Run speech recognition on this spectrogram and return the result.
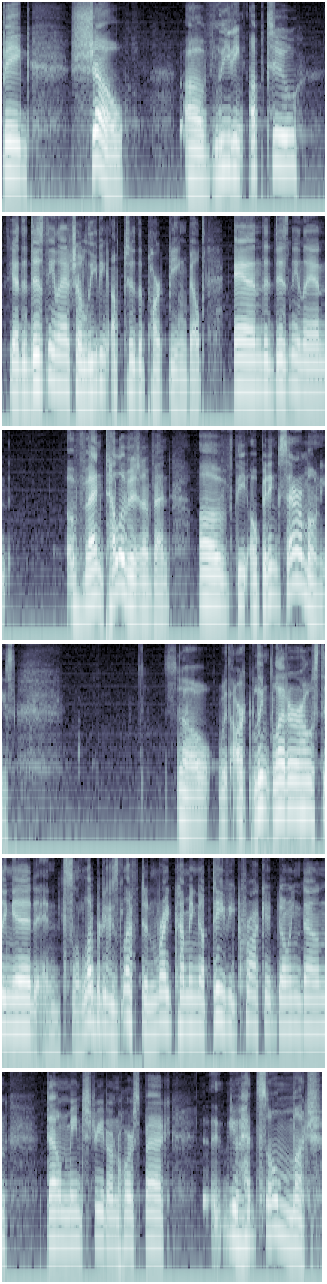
big show of leading up to yeah, the Disneyland show leading up to the park being built and the Disneyland event, television event of the opening ceremonies. So, with Art Linkletter hosting it and celebrities left and right coming up, Davy Crockett going down down Main Street on horseback, you had so much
